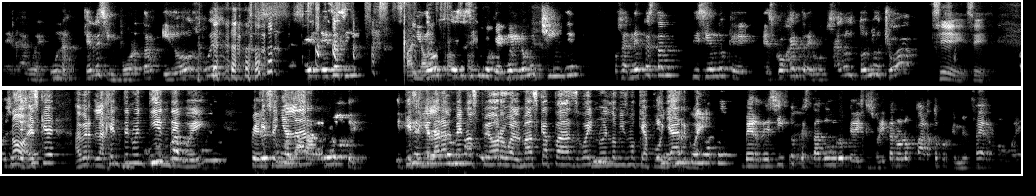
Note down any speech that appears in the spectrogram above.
verga, güey, una, ¿qué les importa? Y dos, güey, es, así, y dos, es así como que, güey, no me chinguen, o sea, neta están diciendo que escoja entre Gonzalo y Toño Ochoa. Sí, sí. no, es que, a ver, la gente no entiende, güey, que señalar... Y que señalar al menos peor o al más capaz, güey, no es lo mismo que apoyar, güey. Verdecito que está duro, que dices, ahorita no lo parto porque me enfermo, güey.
